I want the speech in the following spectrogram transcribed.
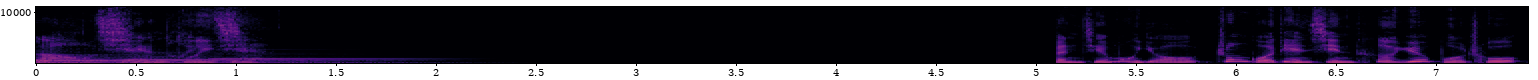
老钱推荐。本节目由中国电信特约播出，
